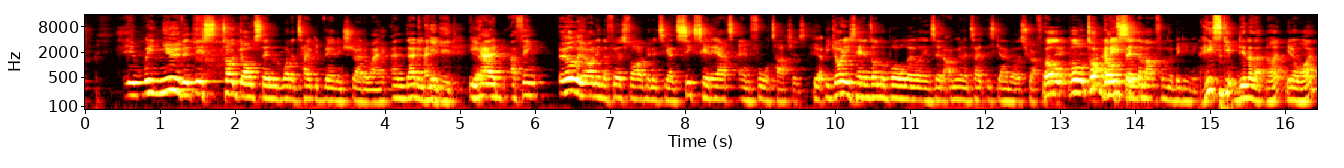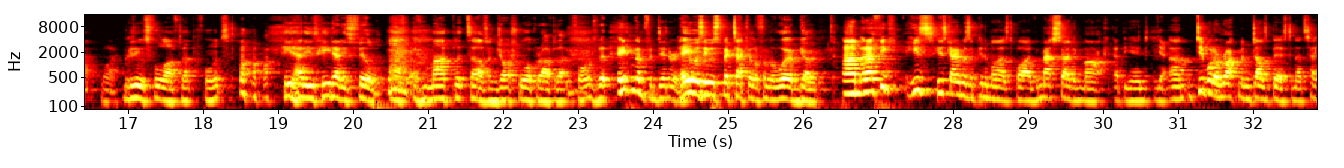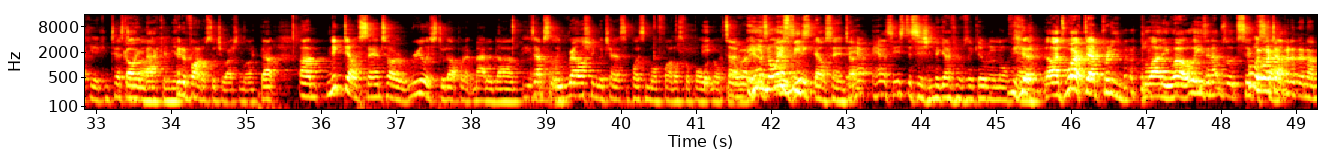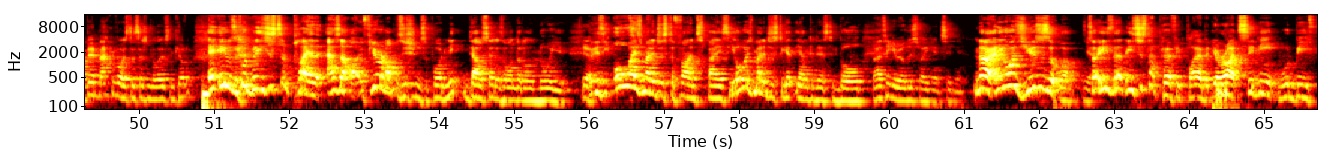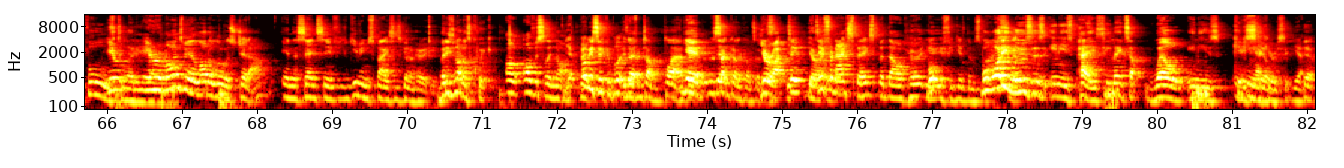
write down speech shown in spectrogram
it, we knew that this Todd Goldstein would want to take advantage straight away, and that he And he did. did. He Yeah. had, I think, early on in the first five minutes, he had six headouts and four touches. Yeah. He got his hands on the ball early and said, "I'm going to take this game by the scruff." of the well, well, Todd and he set them up from the beginning. He skipped dinner that night. You know why? Why? Because he was full after that performance. he'd had his he'd had his fill of Mark Blicavs and Josh Walker after that performance. But Eating them for dinner. he was he was spectacular from the word go. Um, and I think his his game was epitomised by the match saving mark at the end. Yeah. Um, did what a ruckman does best, and that's taking a contested Going mark back and, yeah. in a vital situation like that. Um, Nick Dal Santo really stood up when it mattered. Um, he's absolutely relishing the chance to play some more finals football at North I'll tell you Melbourne. what, He how's- annoys how's me, his- Nick Dal Santo. How, how's his decision to go from St Kilda to North? Yeah. Melbourne? Uh, it's worked out pretty bloody well. He's an absolute superstar. Probably worked out better than um, Ben McEvoy's decision to leave St Kilda. He, he was good, but he's just a player that, as a, if you're an opposition supporter, Nick Dal is the one that'll annoy you Yeah. because he always manages to find space. He always manages to get the uncontested ball. I think he will this week against Sydney. No, and he always uses it well. Yeah. So he's that. He's just that perfect player. But you're right, Sydney would be fools He, to let him he reminds me a lot of Lewis Jetta in the sense if you give him space, he's going to hurt you. But he's not as quick. O- obviously not. Yeah, but Obviously, a completely the- different type of player. Yeah, but the same kind of concept. You're right. di- Yeah, you're right. different aspects, but they'll hurt you Well- if you give them space. Well, what he loses in his pace, he makes up well in his kicking his accuracy. Yeah. Yeah.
